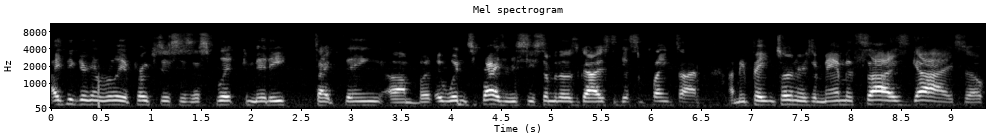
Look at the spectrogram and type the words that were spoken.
I think they're going to really approach this as a split committee type thing. Um, but it wouldn't surprise me to see some of those guys to get some playing time. I mean, Payton Turner is a mammoth-sized guy, so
